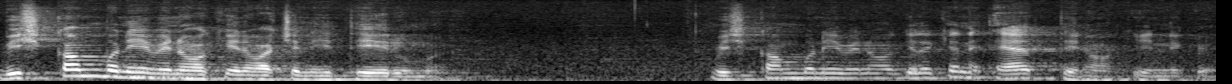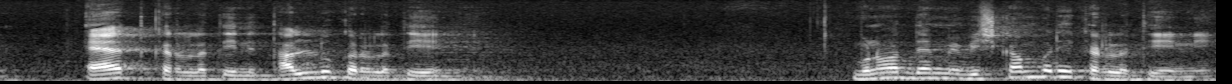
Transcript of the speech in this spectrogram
විස්කම්බණය වෙනවා කියන වචනේ තේරුම? විස්කම්බණය වෙනවා කියලා කියන්නේ ඈත් වෙනවා කියන එක. ඈත් කරලා තියෙන්නේ, තල්ලු කරලා තියෙන්නේ. මොනවද දැන් මේ විස්කම්බණය කරලා තියෙන්නේ?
